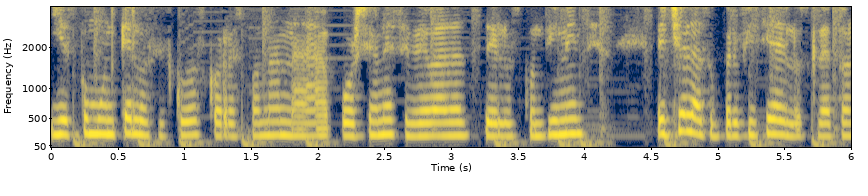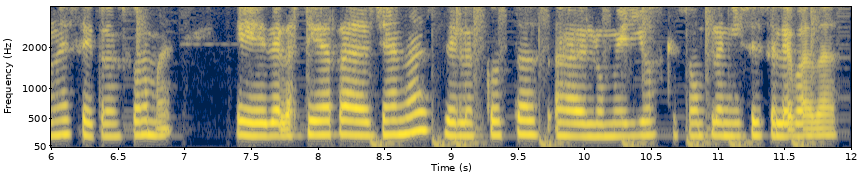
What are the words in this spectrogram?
y es común que los escudos correspondan a porciones elevadas de los continentes. De hecho, la superficie de los cratones se transforma eh, de las tierras llanas, de las costas a lomerios, que son planicies elevadas,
